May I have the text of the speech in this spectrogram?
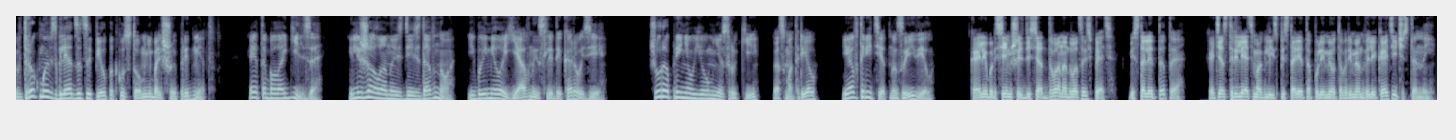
Вдруг мой взгляд зацепил под кустом небольшой предмет. Это была гильза, и лежала она здесь давно, ибо имела явные следы коррозии. Шура принял ее у меня с руки, осмотрел и авторитетно заявил. «Калибр 7,62 на 25, пистолет ТТ. Хотя стрелять могли из пистолета-пулемета времен Великой Отечественной.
